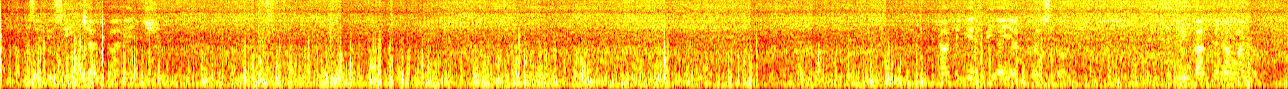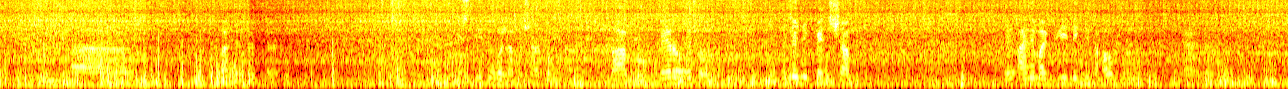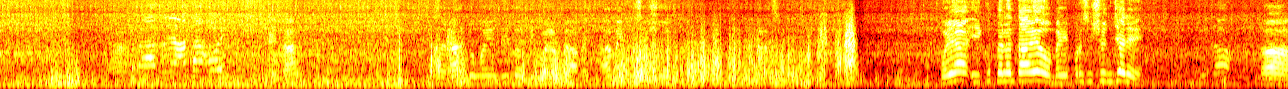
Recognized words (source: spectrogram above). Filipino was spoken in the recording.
Tapos ito yung St. John College. Dating NBI at Pwesto. Ito yung kanto ng ano, ah, bago. Pero ito, nandiyan yung pet shop. Yung animal clinic, yung nakaupo. Yan. Yan. Ano yata ko eh. Kahit ha? Sarado ngayon dito, hindi ko alam bakit. Ah, may prosesyon. Kuya, ikot na lang tayo. May prosesyon dyan eh. Dito. Ah,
